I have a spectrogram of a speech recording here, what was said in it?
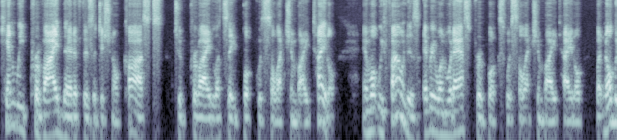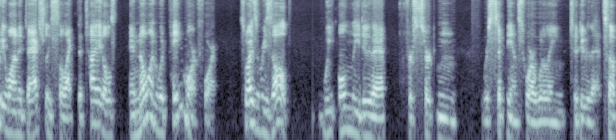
can we provide that if there's additional costs to provide, let's say, book with selection by title? And what we found is everyone would ask for books with selection by title, but nobody wanted to actually select the titles and no one would pay more for it. So as a result, we only do that for certain recipients who are willing to do that. So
